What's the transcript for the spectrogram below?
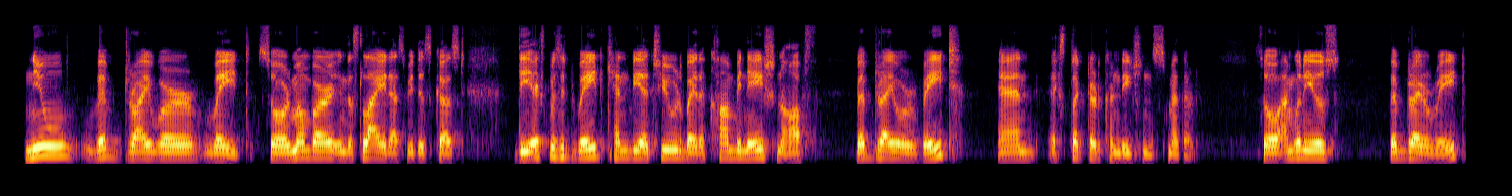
new WebDriver wait so remember in the slide as we discussed the explicit wait can be achieved by the combination of WebDriver wait and expected conditions method. So I'm going to use WebDriver wait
